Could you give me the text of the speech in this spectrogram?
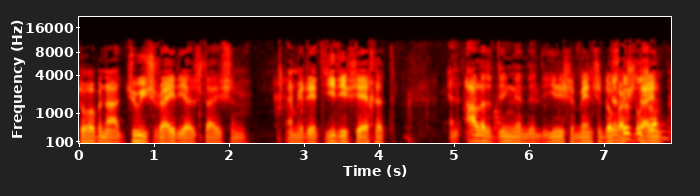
zu haben eine Jewish Radio Station, und wir reden Jiddisch echt, und alle Dinge, die die jüdischen Menschen da Ja, du- du verstehen. sagst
